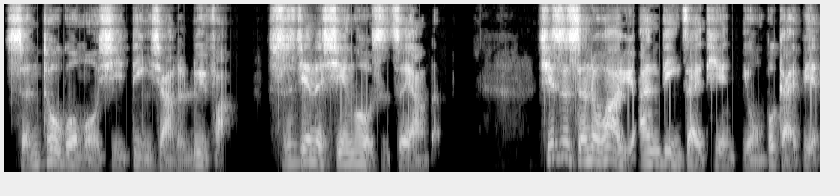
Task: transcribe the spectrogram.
神透过摩西定下的律法。时间的先后是这样的。其实神的话语安定在天，永不改变，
